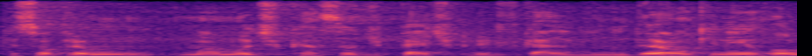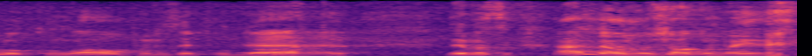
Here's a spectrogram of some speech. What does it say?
que sofrer um- uma modificação de patch pra ele ficar lindão, que nem rolou com o LoL, por exemplo, o Dota, daí você, ah não, não jogo mais esse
